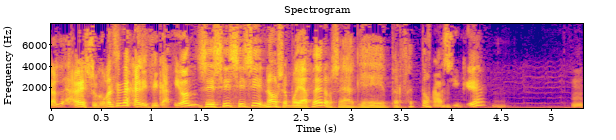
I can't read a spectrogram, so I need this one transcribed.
A ver, su es una calificación. Sí, sí, sí, sí, no, se puede hacer, o sea que perfecto. Así que. ¿Mm?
